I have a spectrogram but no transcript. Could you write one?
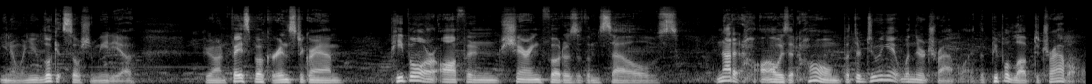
you know, when you look at social media, if you're on Facebook or Instagram, people are often sharing photos of themselves, not at, always at home, but they're doing it when they're traveling. The people love to travel.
